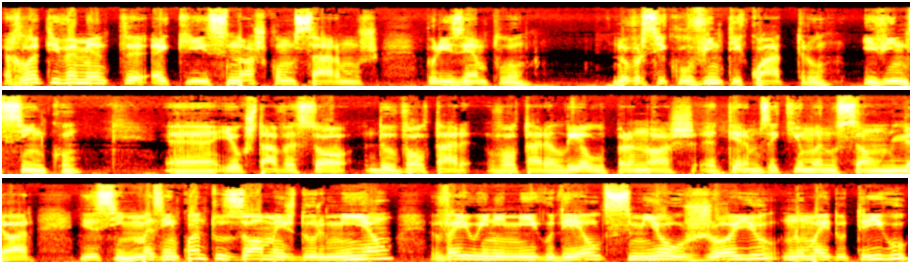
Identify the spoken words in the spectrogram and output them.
Relativamente aqui, se nós começarmos, por exemplo, no versículo 24 e 25, Uh, eu gostava só de voltar, voltar a lê-lo para nós uh, termos aqui uma noção melhor. Diz assim: Mas enquanto os homens dormiam, veio o inimigo dele, semeou o joio no meio do trigo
